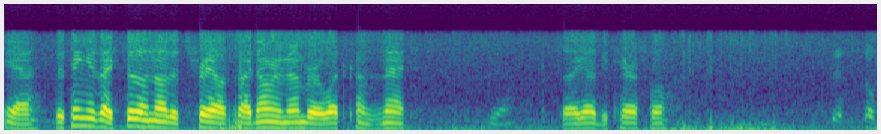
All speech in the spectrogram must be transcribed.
Yeah, the thing is I still don't know the trail, so I don't remember what comes next. yeah. So I gotta be careful. Good, go.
